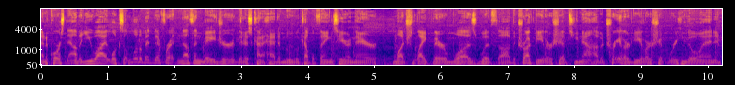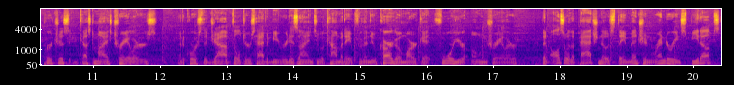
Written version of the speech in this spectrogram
And of course now the UI looks a little bit different, nothing major, they just kind of had to move a couple things here and there, much like there was with uh, the truck dealerships, you now have a trailer dealership where you can go in and purchase and customize trailers. And of course the job filters had to be redesigned to accommodate for the new cargo market for your own trailer. Then also in the patch notes, they mentioned rendering speedups.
